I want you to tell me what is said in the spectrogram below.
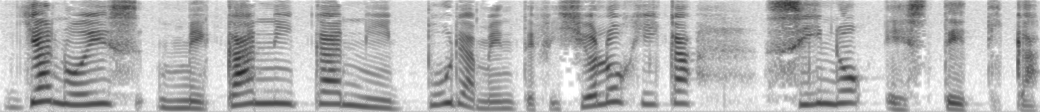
Ya no es mecánica ni puramente fisiológica, sino estética,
